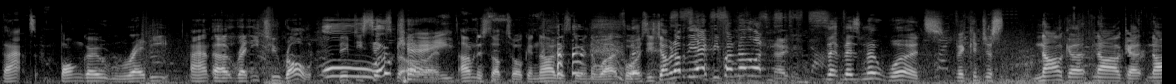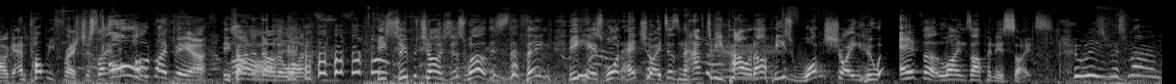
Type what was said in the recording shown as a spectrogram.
that bongo ready and uh, ready to roll. 56. okay. Alright, I'm going to stop talking. Naga's doing the work for us. He's jumping up the egg. He found another one. No. Th- There's no words that can just Naga, Naga, Naga, and Poppy Fresh just like, Oh! hold my beer. He found Oh. another one. He's supercharged as well. This is the thing. He hits one headshot. It doesn't have to be powered up. He's one-shotting whoever lines up in his sights. Who is this man?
